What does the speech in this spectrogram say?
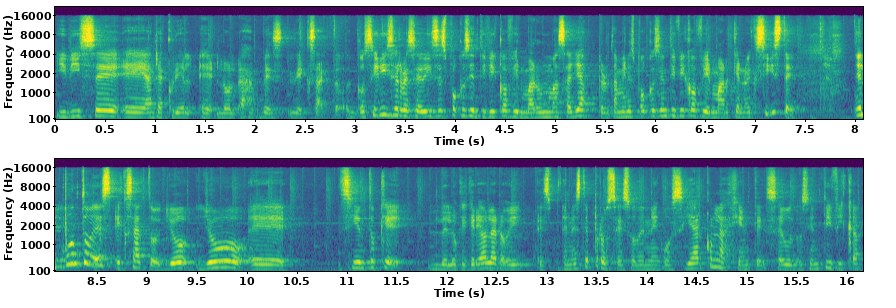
Y dice Andrea Curiel, Lola, ves, exacto. Gosiris RC dice es poco científico afirmar un más allá, pero también es poco científico afirmar que no existe. El punto es exacto. Yo, yo siento que de lo que quería hablar hoy es en este proceso de negociar con la gente pseudocientífica.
